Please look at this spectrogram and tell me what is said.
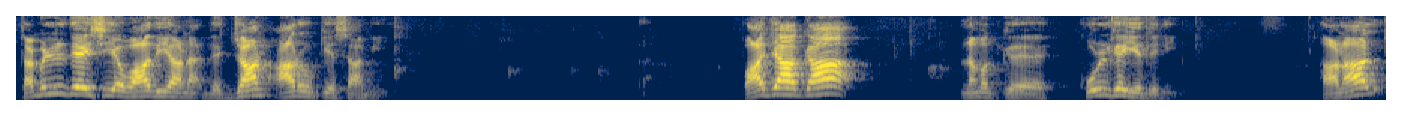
தமிழ் தேசியவாதியான இந்த ஜான் ஆரோக்கியசாமி பாஜக நமக்கு கொள்கை எதிரி. ஆனால்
